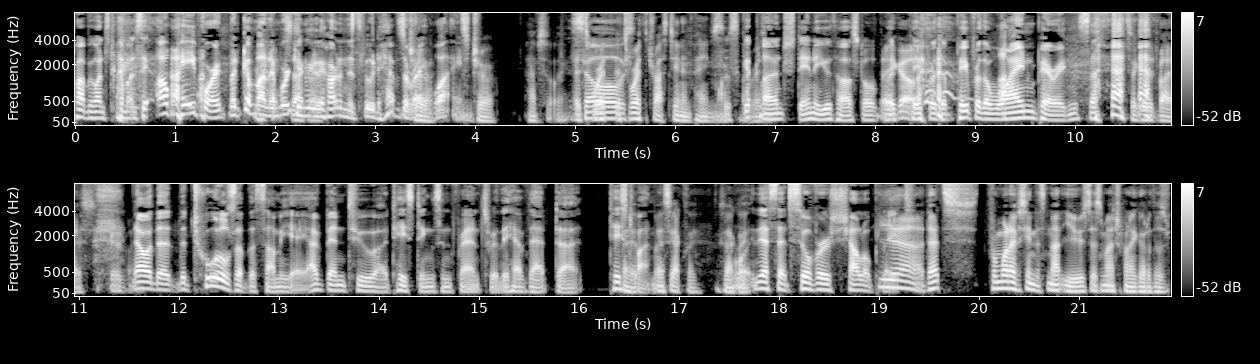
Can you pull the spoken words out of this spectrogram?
probably wants to come out and say, I'll pay for it, but come on, I'm working Exactly. really hard on this food. Have the It's right true. wine. It's true. Absolutely. It's, So- worth, it's worth trusting and paying more. So skip lunch, stay in a youth hostel, There but go. pay for the pay for the wine pairings. That's a good advice. Good advice. Now the the tools of the sommelier. I've been to uh, tastings in France where they have that uh, taste Yeah, fun. Exactly. Exactly. Well, that's that silver shallow plate. Yeah, that's from what I've seen. It's not used as much when I go to those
